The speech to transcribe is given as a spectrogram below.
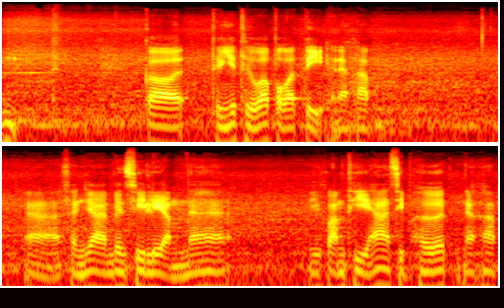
ลต์ ก็ถึงจะถือว่าปกตินะครับสัญญาณเป็นสี่เหลี่ยมนะฮะ มีความถี่ 50 เฮิรตซ์นะครับ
